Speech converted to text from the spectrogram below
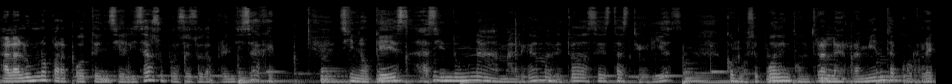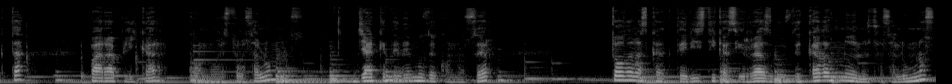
al alumno para potencializar su proceso de aprendizaje, sino que es haciendo una amalgama de todas estas teorías como se puede encontrar la herramienta correcta para aplicar con nuestros alumnos, ya que debemos de conocer todas las características y rasgos de cada uno de nuestros alumnos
